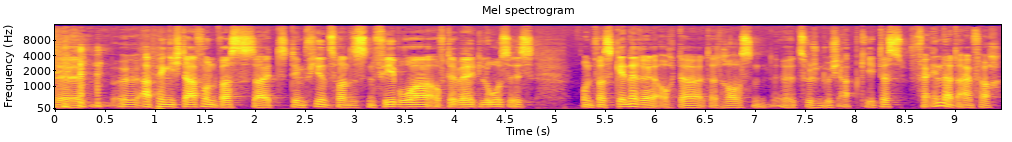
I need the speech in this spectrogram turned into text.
äh, äh, abhängig davon, was seit dem 24. Februar auf der Welt los ist und was generell auch da, da draußen äh, zwischendurch abgeht. Das verändert einfach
